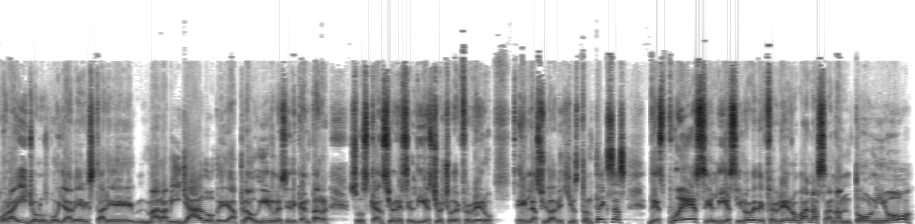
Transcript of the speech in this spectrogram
por ahí yo los voy a ver. Estaré maravillado de aplaudirles y de cantar sus canciones el 18 de febrero en la ciudad de Houston, Texas. Después, el 19 de febrero, van a San Antonio.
